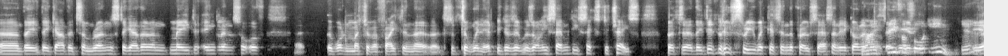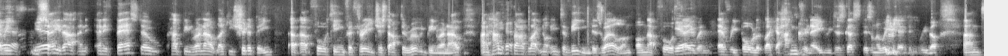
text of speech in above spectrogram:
uh, they they gathered some runs together and made England sort of uh, it wasn't much of a fight in the, to, to win it because it was only 76 to chase. But uh, they did lose three wickets in the process, and it got a nice. three for fourteen. Yeah, yeah. I mean, you yeah. say that, and and if Bairstow had been run out like he should have been at, at fourteen for three just after Root had been run out, and had yeah. Bad Light not intervened as well on, on that fourth yeah. day when every ball looked like a hand grenade. We discussed this on the weekend, didn't we, Bill? And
